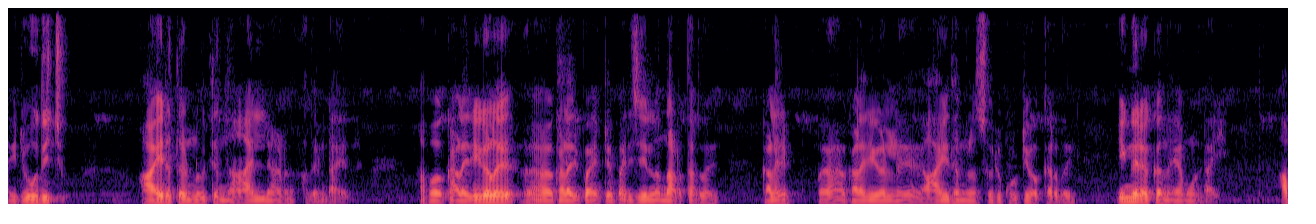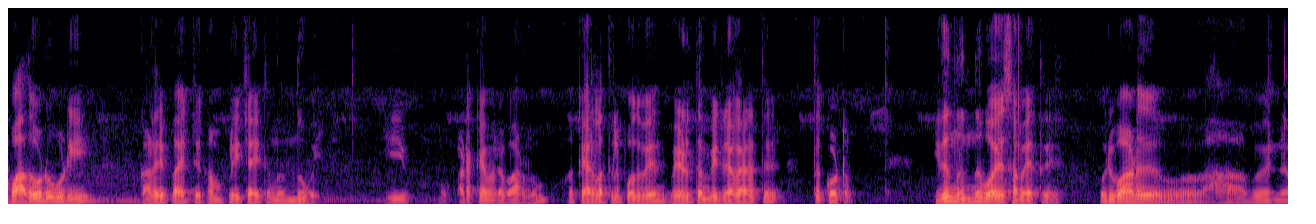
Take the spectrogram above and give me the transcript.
നിരോധിച്ചു. ആയിരത്തി എണ്ണൂറ്റി നാലിലാണ് അതുണ്ടായത്. അപ്പോൾ കളരികൾ കളരിപ്പയറ്റ് പരിശീലനം നടത്തരുത്. കളരി കളരികളിൽ ആയുധങ്ങൾ സ്വരുക്കൂട്ടി വെക്കരുത്. ഇങ്ങനെയൊക്കെ നിയമം ഉണ്ടായി അപ്പോൾ അതോടുകൂടി കളരിപ്പയറ്റ് കംപ്ലീറ്റ് ആയിട്ട് നിന്നുപോയി. ഈ വടക്കേ മലബാറിലും കേരളത്തിൽ പൊതുവേ വേളുത്തമ്പിന്റെ കാലത്ത് തെക്കോട്ടും. ഇത് നിന്നുപോയ സമയത്ത് ഒരുപാട് പിന്നെ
